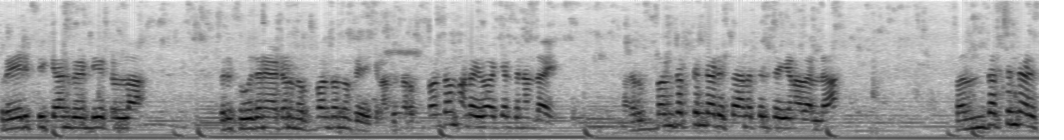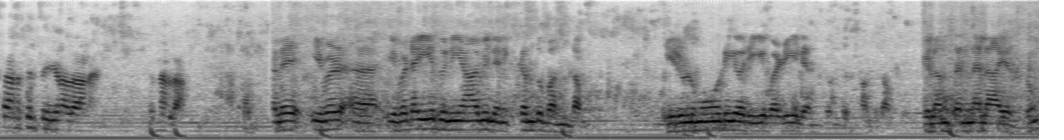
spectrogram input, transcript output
പ്രേരിപ്പിക്കാൻ വേണ്ടിയിട്ടുള്ള ഒരു സൂചനയായിട്ടാണ് നിർബന്ധം എന്ന് ഉപയോഗിക്കുന്നത്. അത് നിർബന്ധം അത് ഒഴിവാക്കിയാൽ പിന്നെ എന്തായി? നിർബന്ധത്തിന്റെ അടിസ്ഥാനത്തിൽ ചെയ്യണതല്ല ബന്ധത്തിന്റെ അടിസ്ഥാനത്തിൽ ചെയ്യണതാണ് എന്നല്ല അല്ലെ ഇവിടെ ഇവിടെ ഈ ദുനിയാവിൽ എനിക്കെന്തു ബന്ധം? ഇരുൾമൂടിയ ഒരു ഈ വഴിയിൽ എന്തുണ്ട് സ്വന്തം ഇളം തെന്നലായെത്തും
